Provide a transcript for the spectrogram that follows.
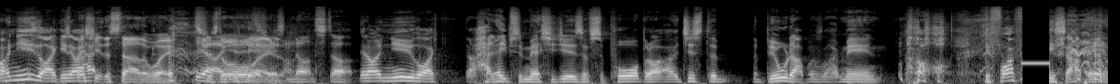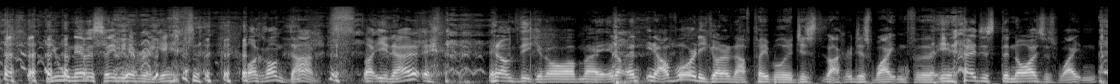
I knew like you know I Especially had- at the start of the week. It's Yeah, just yeah, always it's on. non-stop. and I knew like I had heaps of messages of support, but I, I just the the build up was like, man, oh, if I this up, man, you will never see me ever again. like I'm done, like you know. And I'm thinking, oh mate, and, and you know, I've already got enough people who are just like are just waiting for the, you know, just the knives just waiting.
